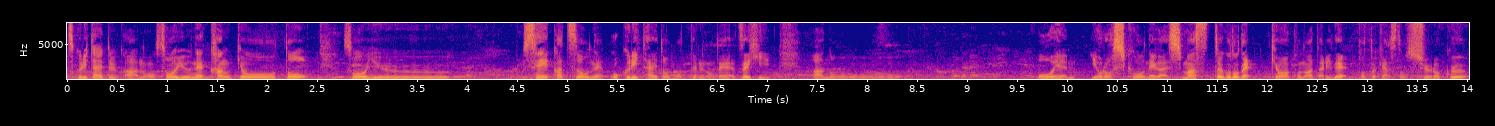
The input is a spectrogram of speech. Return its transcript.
作りたいというかあのそういうね環境とそういう生活をね送りたいと思ってるのでぜひあのー応援よろしくお願いします。ということで今日はこの辺りでポッドキャスト収録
